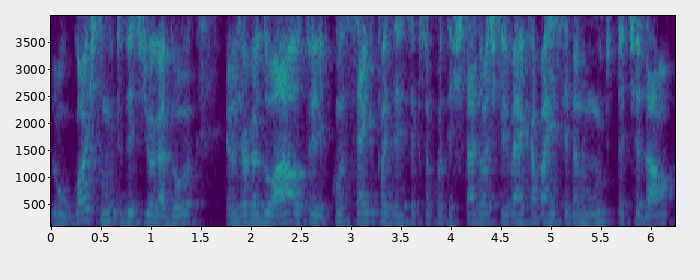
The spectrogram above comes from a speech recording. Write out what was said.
eu gosto muito desse jogador. É um jogador alto, ele consegue fazer recepção contestada. Eu acho que ele vai acabar recebendo muito touchdown.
